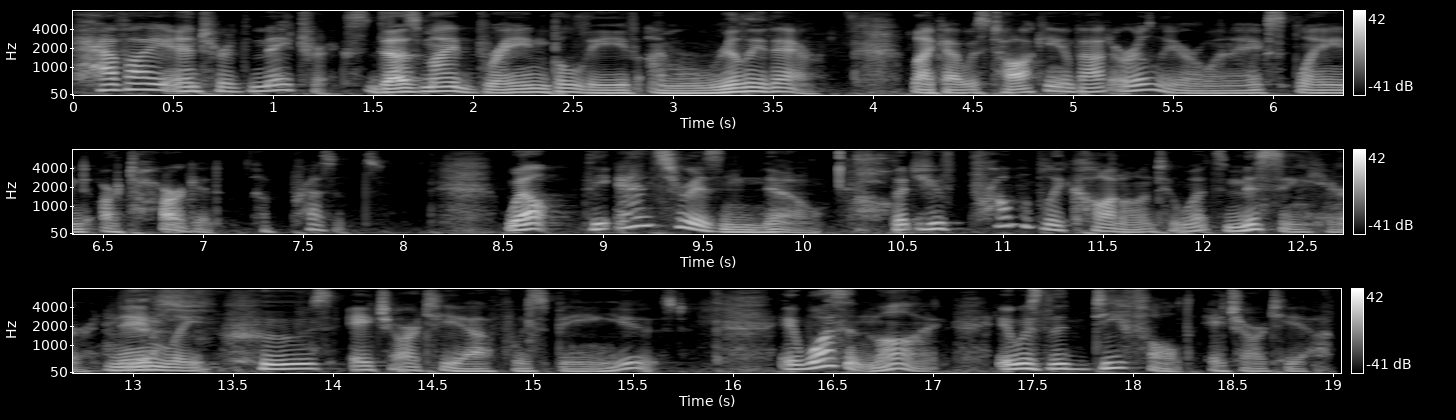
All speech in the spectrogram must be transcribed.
have I entered the matrix? Does my brain believe I'm really there? Like I was talking about earlier when I explained our target of presence. Well, the answer is no, but you've probably caught on to what's missing here, namely whose HRTF was being used. It wasn't mine, it was the default HRTF.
